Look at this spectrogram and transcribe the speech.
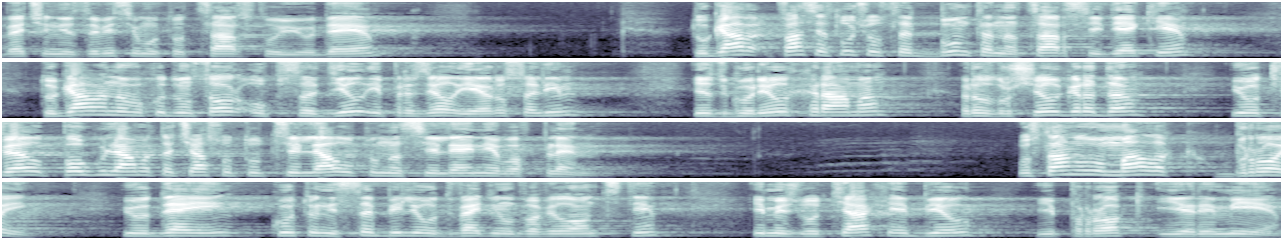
вече независимото царство Юдея. Тогава, това се е случило след бунта на цар Сидекия. Тогава Навуходоносор обсъдил и презел Иерусалим, изгорил храма, разрушил града и отвел по-голямата част от оцелялото население в плен. Останало малък брой юдеи, които не са били отведени от вавилонците, и между тях е бил и пророк Иеремия.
